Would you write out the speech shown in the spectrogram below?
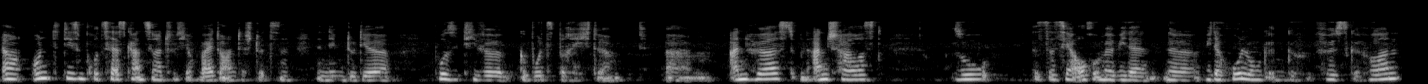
äh, und diesen Prozess kannst du natürlich auch weiter unterstützen, indem du dir positive Geburtsberichte ähm, anhörst und anschaust. So ist es ja auch immer wieder eine Wiederholung im Ge fürs Gehirn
